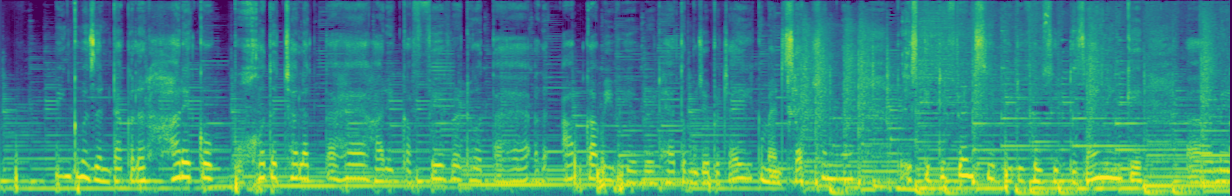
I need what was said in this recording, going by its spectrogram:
पिंक मजेंटा कलर हर एक को बहुत अच्छा लगता है, हर एक का फेवरेट होता है। अगर आपका भी फेवरेट है तो मुझे बताइए कमेंट सेक्शन में। तो इसकी डिफरेंट सी ब्यूटीफुल सी डिज़ाइनिंग के में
